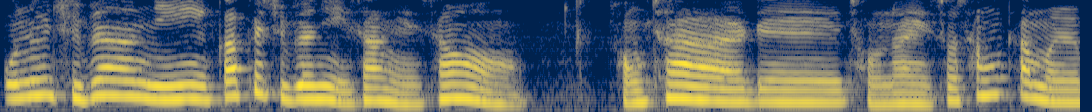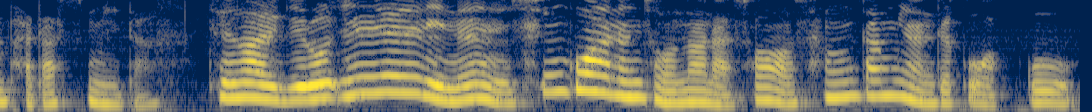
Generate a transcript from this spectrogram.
오늘 주변이, 카페 주변이 이상해서 경찰에 전화해서 상담을 받았습니다. 제가 알기로 112는 신고하는 전화라서 상담이 안 될 것 같고,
